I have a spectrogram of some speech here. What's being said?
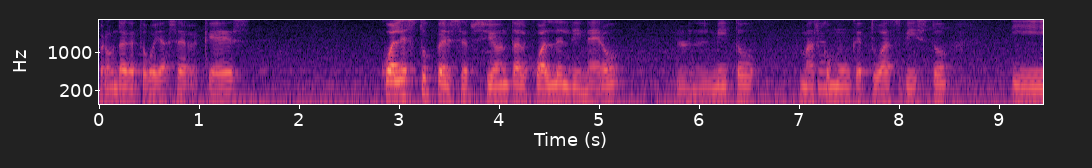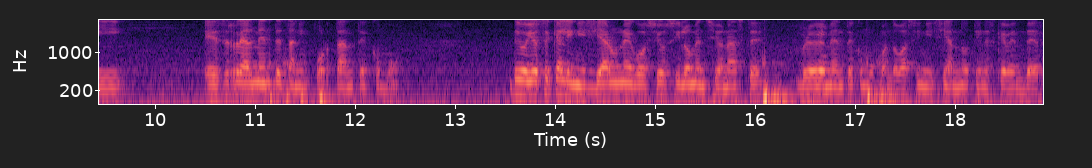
pregunta que te voy a hacer, que es, ¿cuál es tu percepción tal cual del dinero, el mito más común que tú has visto y es realmente tan importante como... Digo, yo sé que al iniciar un negocio, sí lo mencionaste brevemente, como cuando vas iniciando tienes que vender,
